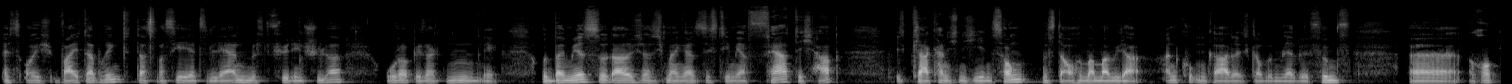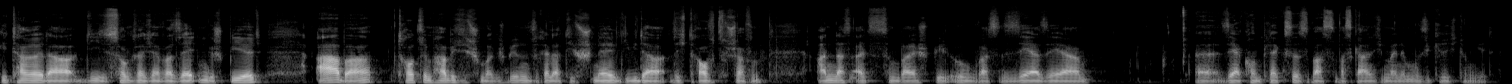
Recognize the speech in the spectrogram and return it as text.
es euch weiterbringt, das, was ihr jetzt lernen müsst für den Schüler, oder ob ihr sagt, hm, nee. Und bei mir ist es so, dadurch, dass ich mein ganzes System ja fertig habe, klar kann ich nicht jeden Song, müsste auch immer mal wieder angucken, gerade ich glaube im Level 5 äh, Rockgitarre, da die Songs habe ich einfach selten gespielt, aber trotzdem habe ich sie schon mal gespielt und es ist relativ schnell, die wieder sich drauf zu schaffen. Anders als zum Beispiel irgendwas sehr, sehr äh, sehr komplexes, was, was gar nicht in meine Musikrichtung geht.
